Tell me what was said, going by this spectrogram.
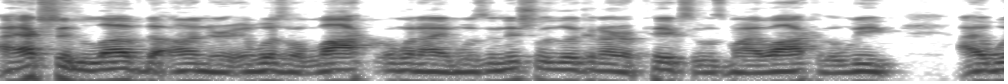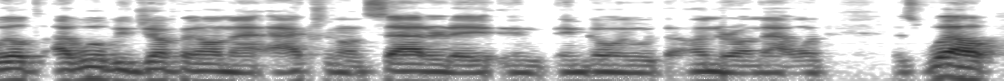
I actually love the under. It was a lock when I was initially looking at our picks. It was my lock of the week. I will I will be jumping on that action on Saturday and, and going with the under on that one as well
